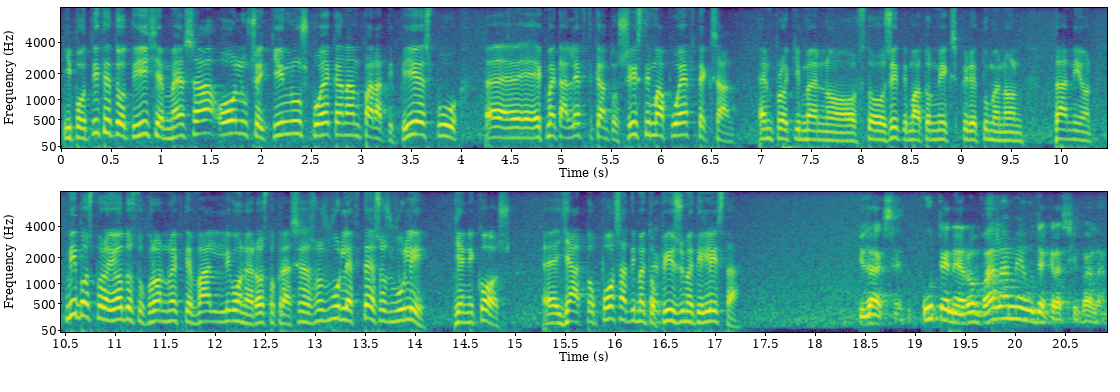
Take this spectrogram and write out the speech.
υποτίθεται ότι είχε μέσα όλους εκείνους που έκαναν παρατυπίες, που ε, εκμεταλλεύτηκαν το σύστημα, που έφτεξαν εν προκειμένου στο ζήτημα των μη εξυπηρετούμενων δανείων. Μήπως προϊόντος του χρόνου έχετε βάλει λίγο νερό στο κρασί σας ως βουλευτές, ως Βουλή, γενικώς, για το πώς αντιμετωπίζουμε τη λίστα; Κοιτάξτε, ούτε νερό βάλαμε, ούτε κρασί βάλαμε.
